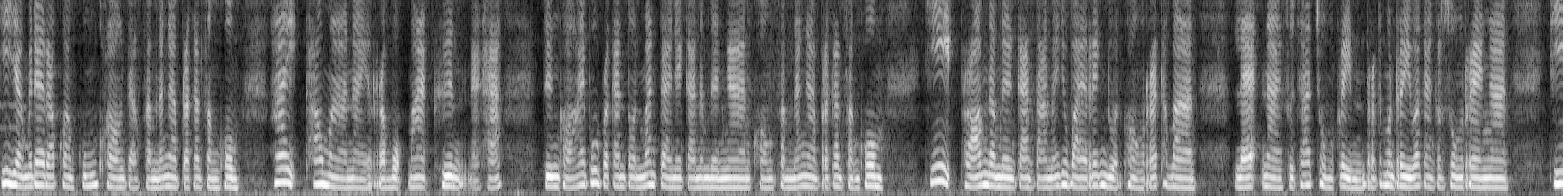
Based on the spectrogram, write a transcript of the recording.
ที่ยังไม่ได้รับความคุ้มครองจากสำนักงงานประกันสังคม ให้เข้ามาในระบบมากขึ้นนะคะ จึงขอให้ผู้ประกันตนมั่นใจในการดำเนินงานของสำนักงงานประกันสังคม ที่พร้อมดำเนินการตามนโยบายเร่งด่วนของรัฐบาล และนายสุชาติชมกลิ่น รัฐมนตรีว่าการกระทรวงแรงงาน ที่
